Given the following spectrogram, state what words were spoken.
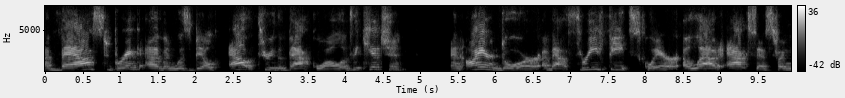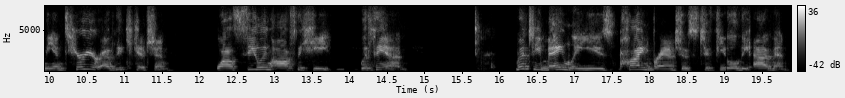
A vast brick oven was built out through the back wall of the kitchen. An iron door about three feet square allowed access from the interior of the kitchen while sealing off the heat within. Mutti mainly used pine branches to fuel the oven.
